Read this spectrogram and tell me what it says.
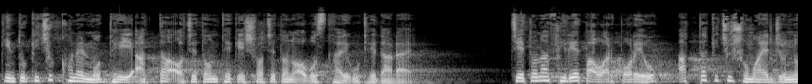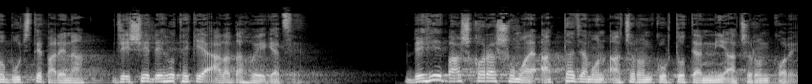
কিন্তু কিছুক্ষণের মধ্যেই আত্মা অচেতন থেকে সচেতন অবস্থায় উঠে দাঁড়ায়। চেতনা ফিরে পাওয়ার পরেও আত্মা কিছু সময়ের জন্য বুঝতে পারে না যে সে দেহ থেকে আলাদা হয়ে গেছে। দেহে বাস করার সময় আত্মা যেমন আচরণ করত, তেমনি আচরণ করে।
